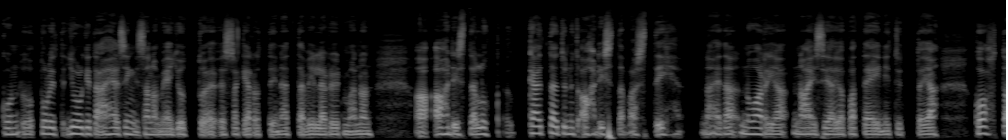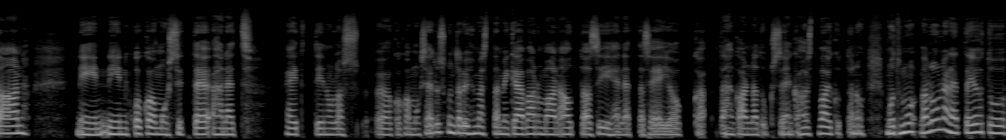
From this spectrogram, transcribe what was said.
kun tuli julki tämä Helsingin Sanomien juttu, jossa kerrottiin, että Ville Rydman on ahdistellut, käyttäytynyt ahdistavasti näitä nuoria naisia, jopa teinityttöjä kohtaan, niin, niin kokoomus sitten hänet heitettiin ulos kokoomuksen eduskuntaryhmästä, mikä varmaan auttaa siihen, että se ei ole tähän kannatukseen kauheasti vaikuttanut. Mutta mä luulen, että johtuu,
